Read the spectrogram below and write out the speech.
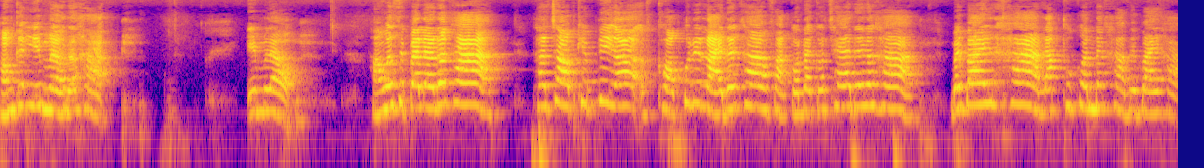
ห อิ่มแล้วนะคะอิ่มแล้วหอมก็สิไปแล้วนะคะถ้าชอบคลิปนี้ก็ขอบคุณหลายๆด้วยค่ะ ฝากกดไลค์กดแชร์ด้วยนะคะ บ๊ายบายค่ะ รักทุกคนนะคะ บ๊ายบายค่ะ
